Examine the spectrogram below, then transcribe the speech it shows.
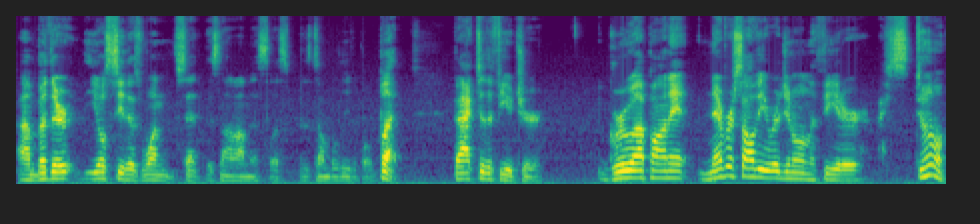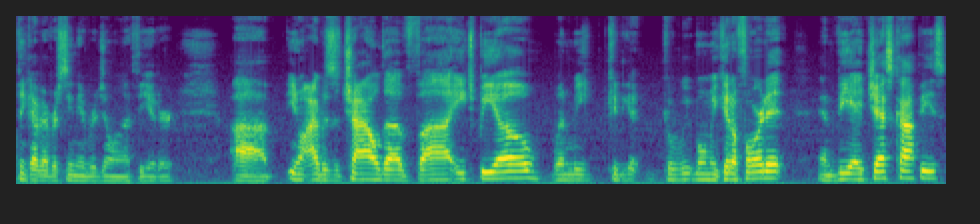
Um, but there, you'll see there's one set that's not on this list. But it's unbelievable. But Back to the Future, grew up on it. Never saw the original in the theater. I still don't think I've ever seen the original in the theater. Uh, you know, I was a child of uh, HBO when we could get when we could afford it and VHS copies,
